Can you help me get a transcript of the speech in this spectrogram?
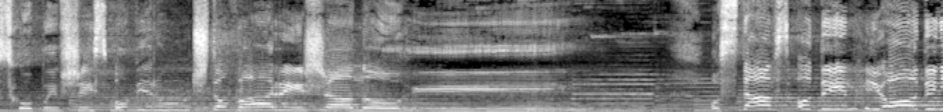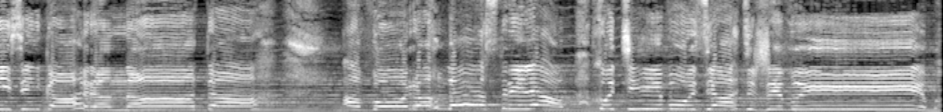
схопившись обіруч товариша ноги. Оставсь один й однісінька граната, а ворог не стріляв, хотів узять живим,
